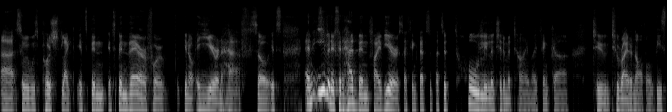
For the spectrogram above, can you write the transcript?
Uh, so it was pushed like it's been it's been there for you know a year and a half. So it's and even if it had been five years i think that's that's a totally legitimate time. I think uh, to to write a novel. These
